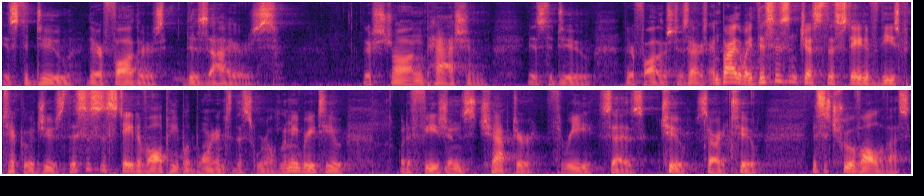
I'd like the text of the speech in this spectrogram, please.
is to do their Father's desires. Their strong passion is to do their Father's desires. And by the way, this isn't just the state of these particular Jews, this is the state of all people born into this world. Let me read to you what Ephesians chapter 3 says. 2, sorry, 2. This is true of all of us.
